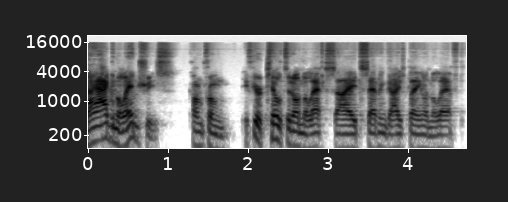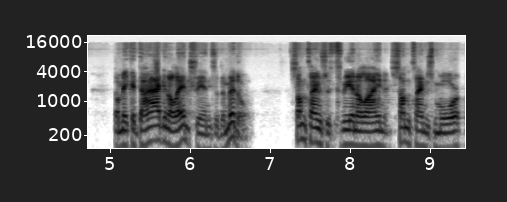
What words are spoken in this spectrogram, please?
diagonal entries come from if you're tilted on the left side, seven guys playing on the left, they'll make a diagonal entry into the middle, sometimes with three in a line, sometimes more.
